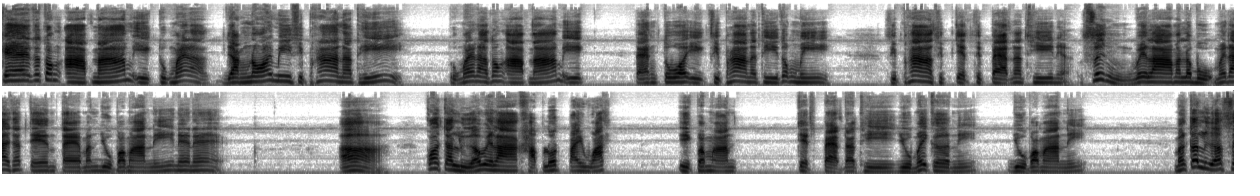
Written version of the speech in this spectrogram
แกจะต้องอาบน้ำอีกถูกไหมล่ะ อย่างน้อยมีสิบห้านาที ถูกไหมล่ะต้องอาบน้ำอีก แต่งตัวอีกสิบห้านาทีต้องมี สิบห้าสิบเจ็ดสิบแปดนาทีเนี่ย ซึ่งเวลามันระบุไม่ได้ชัดเจน แต่มันอยู่ประมาณนี้แน่ๆอ่าก็จะเหลือเวลาขับรถไปวัด อีกประมาณเจ็ดแปดนาทีอยู่ไม่เกินนี้ อยู่ประมาณนี้ มันก็เหลือเศ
